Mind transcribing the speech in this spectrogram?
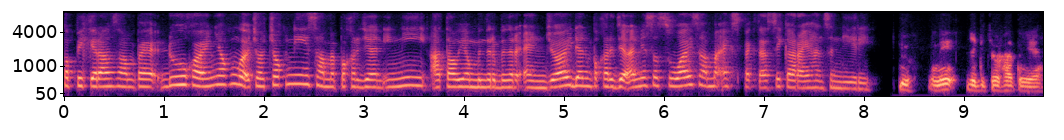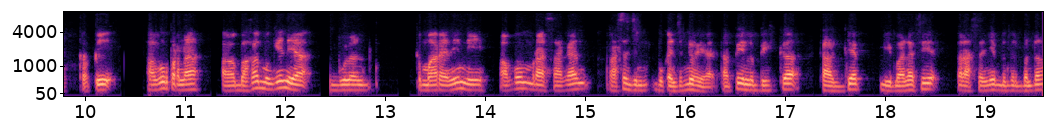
kepikiran sampai, duh kayaknya aku gak cocok nih sama pekerjaan ini, atau yang bener-bener enjoy dan pekerjaannya sesuai sama ekspektasi Kak Raihan sendiri? Duh, ini jadi curhat nih ya. Tapi aku pernah, uh, bahkan mungkin ya bulan kemarin ini aku merasakan rasa jen, bukan jenuh ya, tapi lebih ke kaget gimana sih rasanya bener-bener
